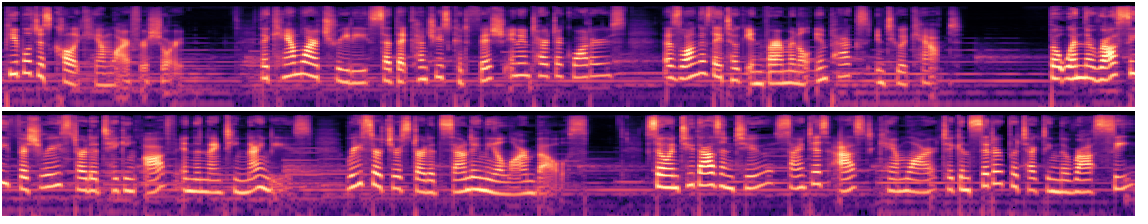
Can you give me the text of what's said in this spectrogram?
People just call it CCAMLR for short. The CCAMLR Treaty said that countries could fish in Antarctic waters as long as they took environmental impacts into account. But when the Ross Sea fisheries started taking off in the 1990s, researchers started sounding the alarm bells. So in 2002, scientists asked CCAMLR to consider protecting the Ross Sea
